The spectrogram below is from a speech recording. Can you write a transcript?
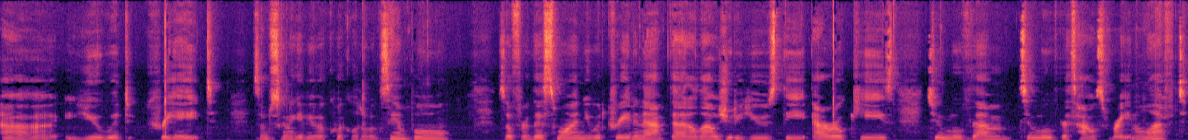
uh, you would create. So I'm just going to give you a quick little example. So for this one, you would create an app that allows you to use the arrow keys to move them, to move this house right and left.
